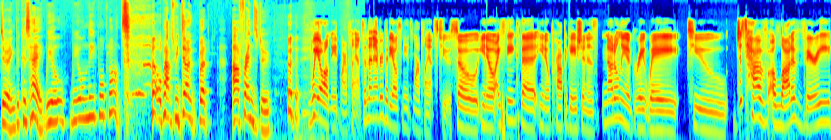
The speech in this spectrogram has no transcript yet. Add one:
doing. Because hey, we all we all need more plants, or perhaps we don't, but our friends do. we all need more plants and then everybody else needs more plants too. So you know i think that you know propagation is not only a great way to just have a lot of very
